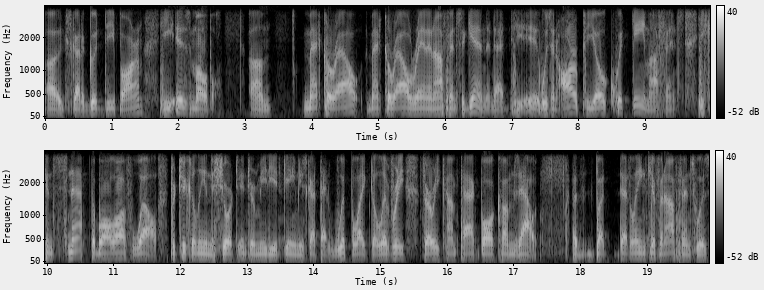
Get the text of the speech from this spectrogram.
Uh, he's got a good deep arm. He is mobile. Um, Matt Corral, Matt Corral ran an offense again that he, it was an RPO quick game offense. He can snap the ball off well, particularly in the short to intermediate game. He's got that whip-like delivery, very compact ball comes out. Uh, but that Lane Kiffin offense was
